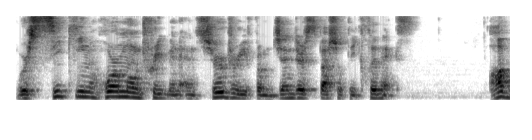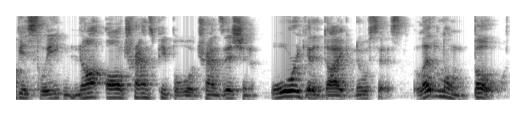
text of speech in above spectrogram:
were seeking hormone treatment and surgery from gender specialty clinics. Obviously, not all trans people will transition or get a diagnosis, let alone both.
